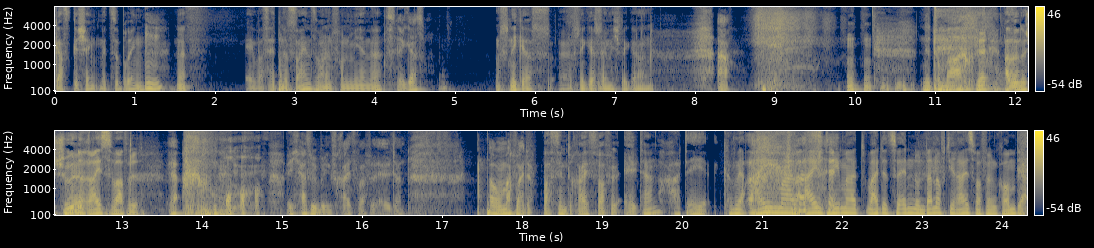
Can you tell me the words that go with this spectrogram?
Gastgeschenk mitzubringen. Ne? Ey, was hätten das sein sollen von mir, ne? Snickers. Snickers. Äh, Snickers ja nicht vegan. Ah. eine Tomate. Also eine schöne ne? Reiswaffel. Ja. Ich hasse übrigens Reiswaffeleltern. Aber mach weiter. Was sind Reiswaffeleltern? Gott, ey, können wir einmal ein Thema weiter zu Ende und dann auf die Reiswaffeln kommen? Ja.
